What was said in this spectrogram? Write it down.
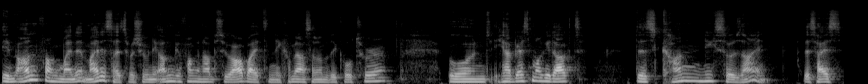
im Anfang meine, meinerseits, zum Beispiel, wenn ich angefangen habe zu arbeiten, ich komme aus einer anderen Kultur und ich habe erstmal gedacht, das kann nicht so sein. Das heißt,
